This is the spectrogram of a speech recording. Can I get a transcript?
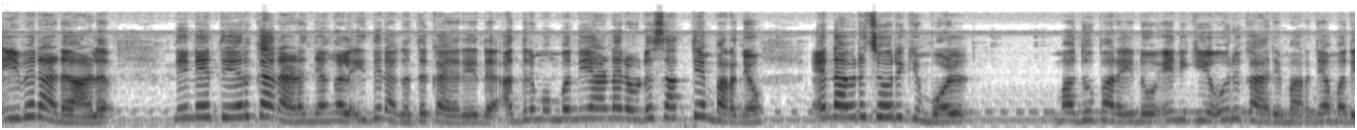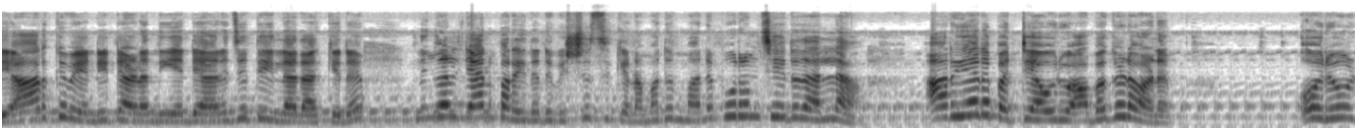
ഇവനാണ് ആൾ. നിന്നെ തീർക്കാനാണ് ഞങ്ങൾ ഇതിനകത്ത് കയറിയത്. അതിനു മുമ്പ് നീ അണ്ണനോട് സത്യം പറഞ്ഞു? എന്നെ അവർ ചോദിക്കുമ്പോൾ മധു പറയുന്നു എനിക്ക് ഒരു കാര്യം അറിഞ്ഞാൽ മതി. ആർക്ക് വേണ്ടിയിട്ടാണ് നീ എന്റെ അനുജത്തെ ഇല്ലാതാക്കിയത്? നിങ്ങൾ ഞാൻ പറയുന്നത് വിശ്വസിക്കണം. അത് മനഃപൂർവം ചെയ്തതല്ല. അറിയാതെ പറ്റിയ ഒരു അപകടമാണ്. ഒരു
